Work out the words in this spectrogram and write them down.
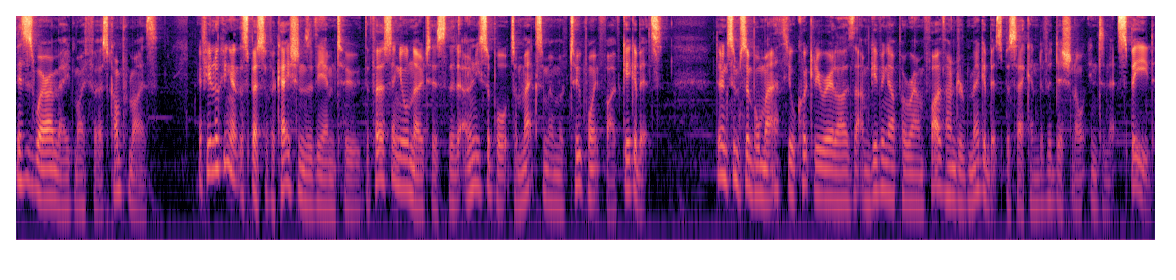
This is where I made my first compromise. If you're looking at the specifications of the M2, the first thing you'll notice is that it only supports a maximum of 2.5 gigabits. Doing some simple math, you'll quickly realise that I'm giving up around 500 megabits per second of additional internet speed.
